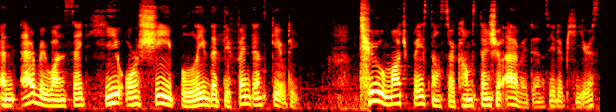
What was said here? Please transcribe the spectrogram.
and everyone said he or she believed the defendant guilty. Too much based on circumstantial evidence, it appears.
